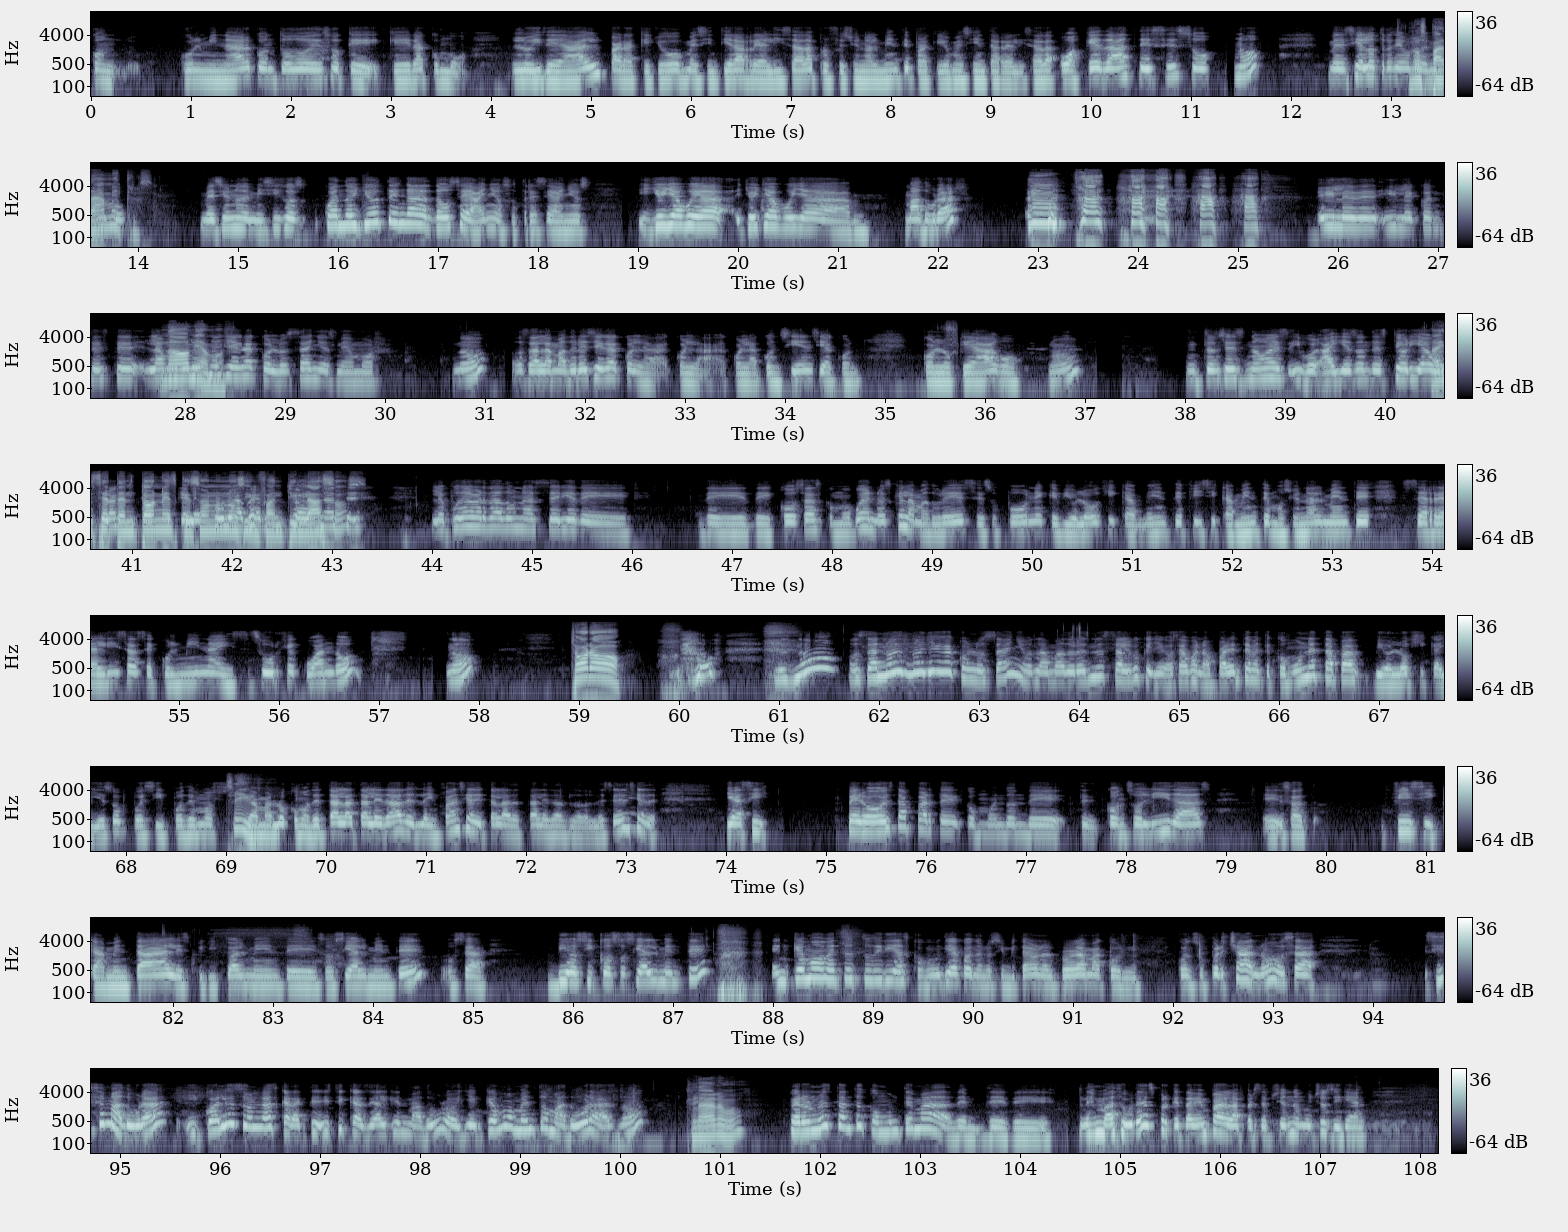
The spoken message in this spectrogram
culminar con todo eso que, que era como lo ideal para que yo me sintiera realizada profesionalmente, para que yo me sienta realizada, o a qué edad es eso, ¿no? Me decía el otro día uno Los parámetros. me decía uno de mis hijos, cuando yo tenga 12 años o 13 años y yo ya voy a, yo ya voy a madurar. Y le, y le contesté, la madurez no llega con los años, mi amor, ¿no? O sea, la madurez llega con la, con la, con la conciencia, con, con lo que hago, ¿no? Entonces, no es, y ahí es donde es teoría. Hay setentones que son unos infantilazos. le pude haber dado una serie de, de, de, cosas como, bueno, es que la madurez se supone que biológicamente, físicamente, emocionalmente se realiza, se culmina y surge cuando, ¿no? Choro. No, pues no, o sea, no, no llega con los años, la madurez no es algo que llega, o sea, bueno, aparentemente como una etapa biológica y eso, pues sí, podemos llamarlo como de tal a tal edad, es la infancia, de tal a tal edad, la adolescencia, y así, pero esta parte como en donde te consolidas, eh, o sea, física, mental, espiritualmente, socialmente, o sea, biopsicosocialmente, ¿en qué momento tú dirías, como un día cuando nos invitaron al programa con, con Super Chat, ¿no? O sea, ¿sí se madura? ¿Y cuáles son las características de alguien maduro? ¿Y en qué momento maduras, no? Claro. Pero no es tanto como un tema de, de, de, madurez, porque también para la percepción de muchos dirían,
